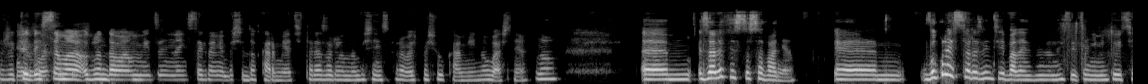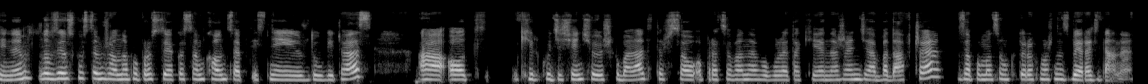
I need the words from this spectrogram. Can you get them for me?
że kiedyś właśnie sama też. oglądałam jedzenie na Instagramie, by się dokarmiać. Teraz oglądam, by się inspirować posiłkami. No właśnie. No. Zalety stosowania. W ogóle jest coraz więcej badań związanych z jedzeniem intuicyjnym, no w związku z tym, że ono po prostu jako sam koncept istnieje już długi czas, a od kilkudziesięciu już chyba lat też są opracowane w ogóle takie narzędzia badawcze, za pomocą których można zbierać dane.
